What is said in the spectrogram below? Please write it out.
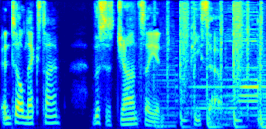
until next time, this is John saying, peace out.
